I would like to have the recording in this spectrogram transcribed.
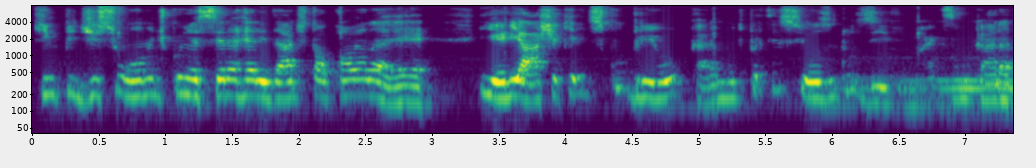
que impedisse o homem de conhecer a realidade tal qual ela é. E ele acha que ele descobriu, o cara é muito pretencioso, inclusive. Marx é um cara,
